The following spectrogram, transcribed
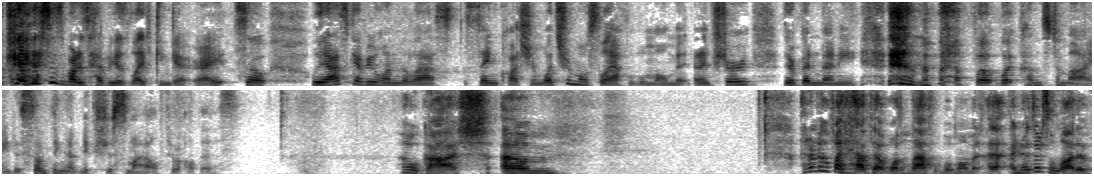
Okay, this is about as heavy as life can get, right? So we ask everyone the last same question What's your most laughable moment? And I'm sure there have been many, but what comes to mind is something that makes you smile through all this. Oh gosh. Um I don't know if I have that one laughable moment. I, I know there's a lot of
